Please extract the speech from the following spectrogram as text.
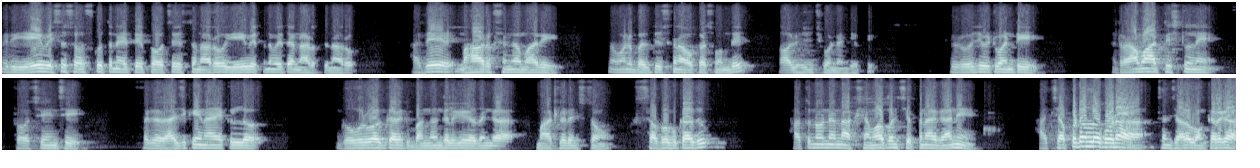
మీరు ఏ విశ్వ సంస్కృతిని అయితే ప్రోత్సహిస్తున్నారో ఏ విత్తనం అయితే నాడుతున్నారో అదే మహావృక్షంగా మారి మమ్మల్ని బలి తీసుకునే అవకాశం ఉంది. ఆలోచించుకోండి అని చెప్పి. ఈరోజు ఇటువంటి డ్రామా ఆర్టిస్టులని ప్రోత్సహించి మరి రాజకీయ నాయకుల్లో గౌరవానికి భంగం కలిగే విధంగా మాట్లాడించడం సబబు కాదు. అతను నేను నా క్షమాపణ చెప్పినా కానీ ఆ చెప్పడంలో కూడా అతను చాలా వంకరగా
